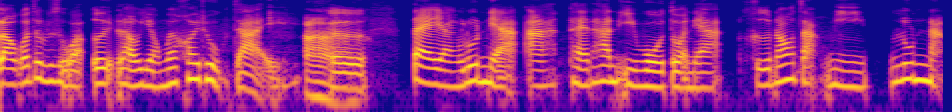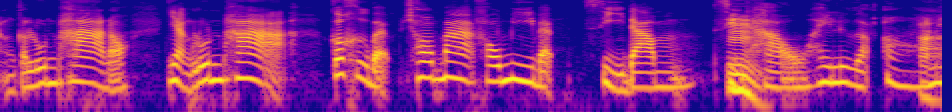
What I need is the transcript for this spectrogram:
เราก็จะรู้สึกว่า เอยเรายังไม่ค่อยถูกใจอ่าเออ แต่อย่างรุ่นเนี้ยอะไททันอีโวตัวเนี้ย คือนอกจากมีรุ่นหนังกับรุ่นผ้าเนาะอย่างรุ่นผ้าก็คือแบบชอบมากเขามีแบบสีดำสีเทาให้เลือกอ๋ออ่ามี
